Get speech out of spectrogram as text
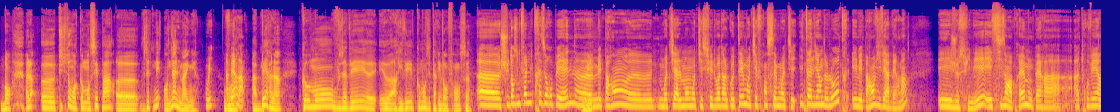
Bon, alors euh, tout de suite on va commencer par... euh, vous êtes né en Allemagne. Oui, à Voilà. Berlin. À Berlin. Comment vous avez euh, euh, arrivé Comment vous êtes arrivé en France? Euh, je suis dans une famille très européenne. Euh, Oui. Mes parents, moitié allemand, moitié suédois d'un côté, moitié français, moitié italien de l'autre. Et mes parents vivaient à Berlin. Et je suis née. Et six ans après, mon père a, a trouvé un,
